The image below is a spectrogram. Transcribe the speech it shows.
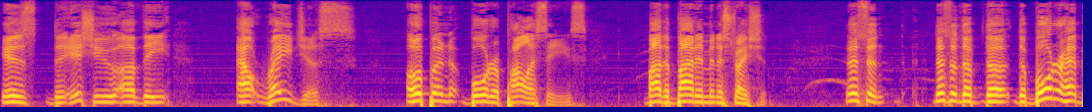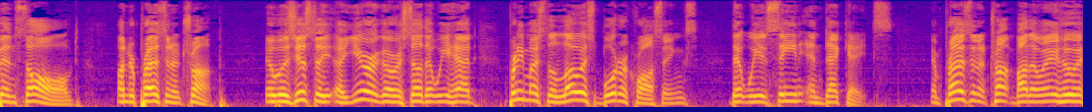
is the issue of the outrageous open border policies by the Biden administration. Listen, listen the, the, the border had been solved under President Trump. It was just a, a year ago or so that we had pretty much the lowest border crossings that we had seen in decades. And President Trump, by the way, who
